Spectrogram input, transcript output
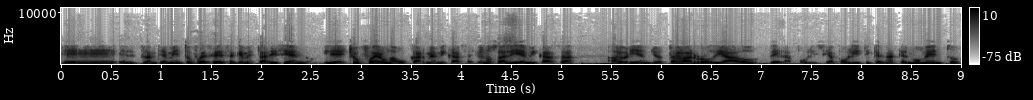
eh, el planteamiento fuese ese que me estás diciendo. Y de hecho fueron a buscarme a mi casa. Yo no salí de mi casa abriendo, yo estaba rodeado de la policía política en aquel momento.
